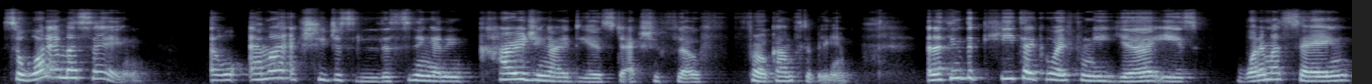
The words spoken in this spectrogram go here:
so what am I saying? Or am I actually just listening and encouraging ideas to actually flow, flow comfortably? And I think the key takeaway for me here is what am I saying?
